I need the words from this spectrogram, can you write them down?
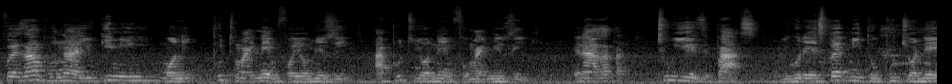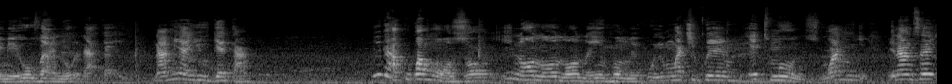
For example, now you give me money, put my name for your music. I put your name for my music. You know? Two years pass. You would expect me to put your name over and over. Now me and you get her. ị ga-akwụkwa m ọzọ ịnọ n'ụlọ ụlọ ihu m ịmachikwe m 8 months one you know what I'm saying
